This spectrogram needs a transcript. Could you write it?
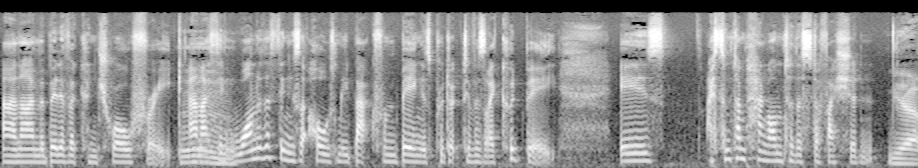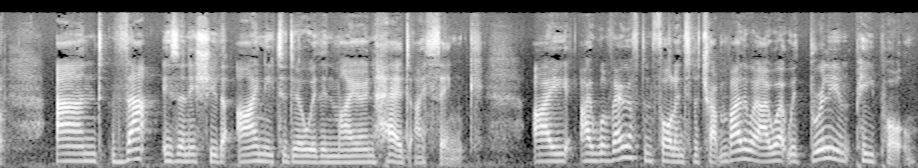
And I'm a bit of a control freak. And I think mm. one of the things that holds me back from being as productive as I could be is I sometimes hang on to the stuff I shouldn't. Yeah. And that is an issue that I need to deal with in my own head, I think. I, I will very often fall into the trap. And by the way, I work with brilliant people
